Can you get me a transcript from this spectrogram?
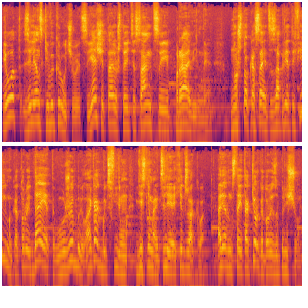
И вот Зеленский выкручивается. Я считаю, что эти санкции правильные. Но что касается запрета фильма, который до этого уже был, а как быть с фильмом, где снимается Лея Хиджакова, а рядом стоит актер, который запрещен?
